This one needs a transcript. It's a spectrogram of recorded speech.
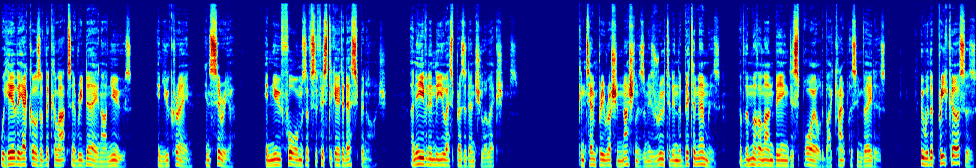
We hear the echoes of the collapse every day in our news, in Ukraine, in Syria, in new forms of sophisticated espionage, and even in the US presidential elections. Contemporary Russian nationalism is rooted in the bitter memories of the motherland being despoiled by countless invaders, who were the precursors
